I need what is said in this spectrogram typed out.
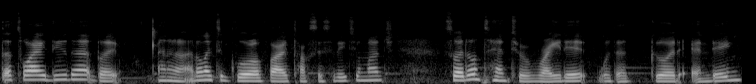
that's why I do that, but I don't know. I don't like to glorify toxicity too much. So I don't tend to write it with a good ending.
